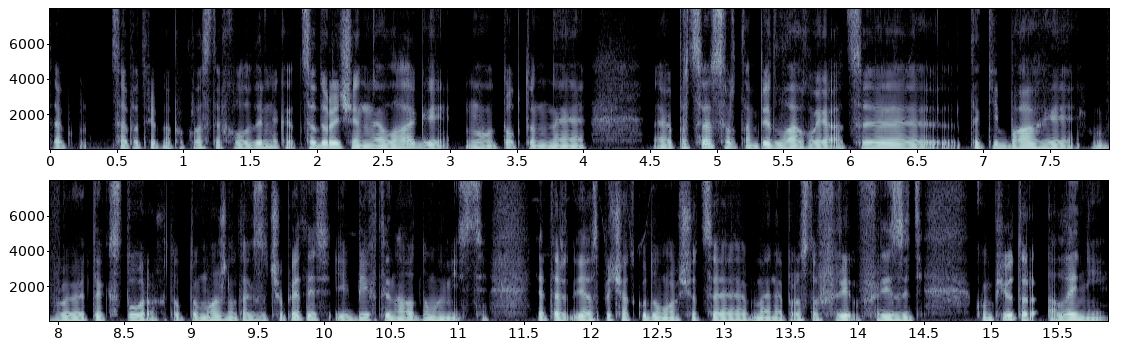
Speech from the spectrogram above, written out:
Це, це потрібно покласти в холодильника. Це, до речі, не лаги, ну, тобто не е, процесор там підлагує, а це такі баги в текстурах. Тобто можна так зачепитись і бігти на одному місці. Я, теж, я спочатку думав, що це в мене просто фрі, фрізить комп'ютер, але ні.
